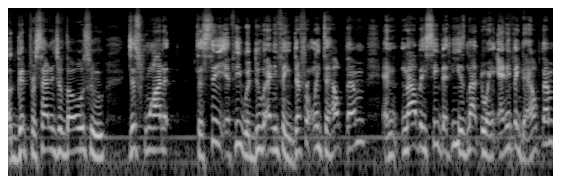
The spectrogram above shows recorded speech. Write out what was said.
a good percentage of those who just wanted to see if he would do anything differently to help them. And now they see that he is not doing anything to help them.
